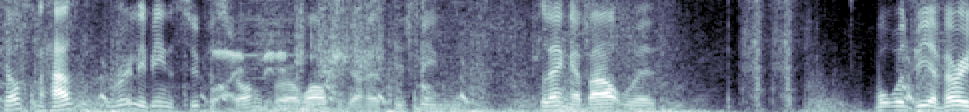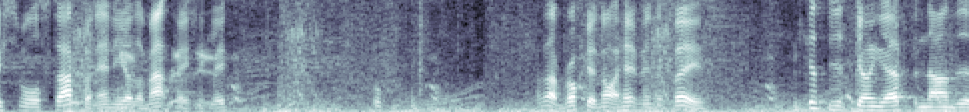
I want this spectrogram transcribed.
Kelson hasn't really been super strong for a while, to be honest. He's been playing about with what would be a very small staff on any other map, basically. Oof. And that rocket not hit him in the face. Because he's just going up and down the,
